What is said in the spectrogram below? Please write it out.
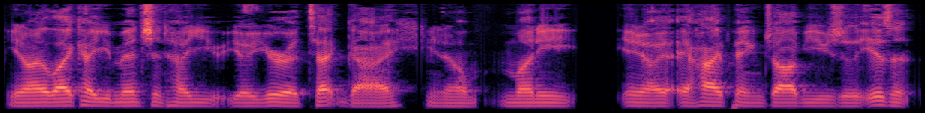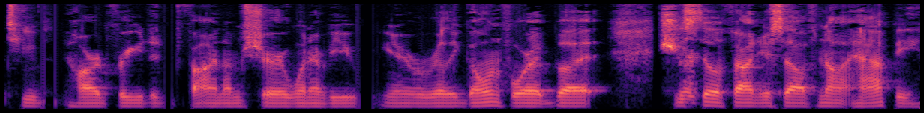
you know, I like how you mentioned how you you know you're a tech guy. You know, money. You know, a high paying job usually isn't too hard for you to find. I'm sure whenever you you're really going for it, but sure. you still found yourself not happy.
